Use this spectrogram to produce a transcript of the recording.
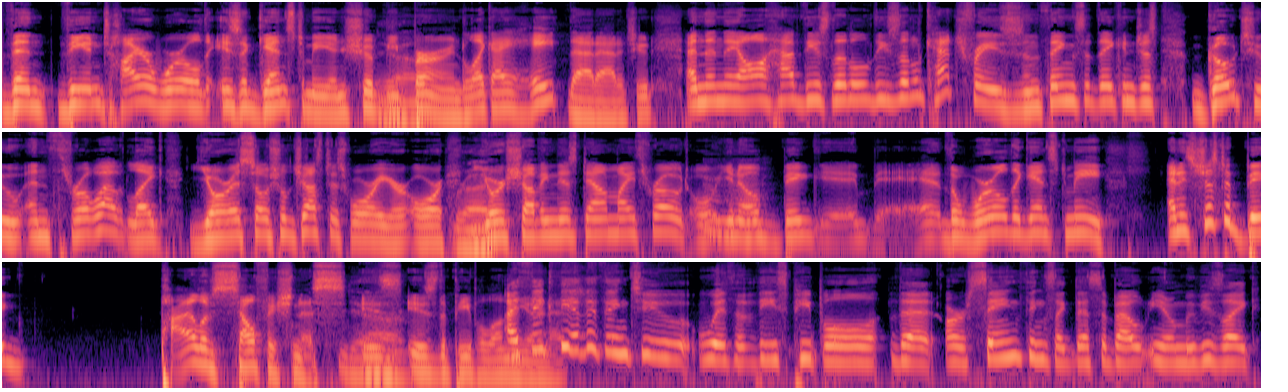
then the entire world is against me and should be burned. Like I hate that attitude. And then they all have these little these little catchphrases and things that they can just go to and throw out like you're a social justice warrior or you're shoving this down my throat or you know big uh, the world against me. And it's just a big pile of selfishness is is the people on the I internet. think the other thing too with these people that are saying things like this about you know movies like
